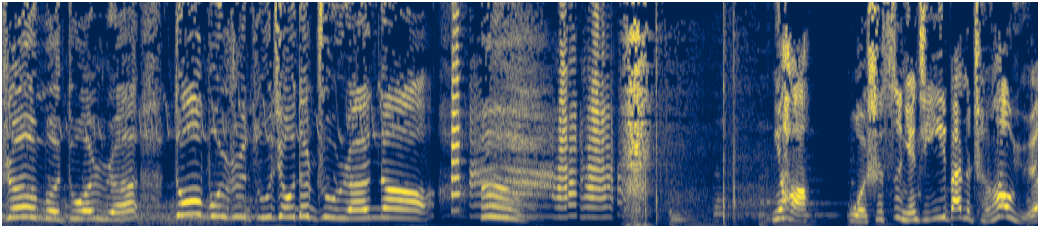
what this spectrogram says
这么多人，都不是足球的主人呢？啊！你好，我是四年级一班的陈浩宇，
